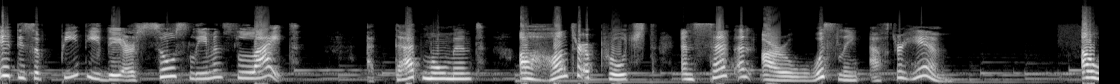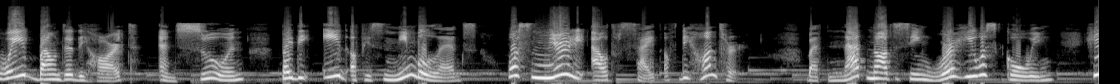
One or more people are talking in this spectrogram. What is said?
It is a pity they are so slim and slight. At that moment, a hunter approached and sent an arrow whistling after him. Away bounded the hart, and soon, by the aid of his nimble legs, was nearly out of sight of the hunter but not noticing where he was going, he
